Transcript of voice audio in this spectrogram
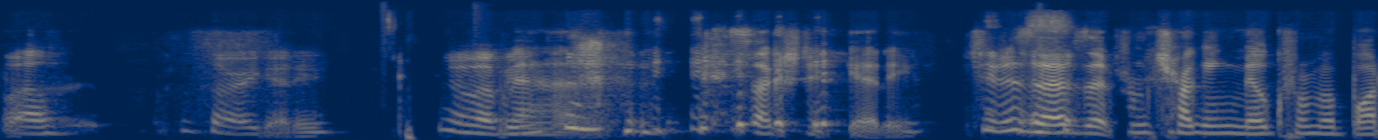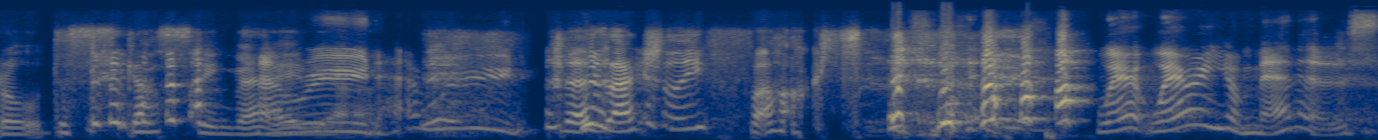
well, sorry, Getty. I love Man. you. Suck shit, Getty. She deserves it from chugging milk from a bottle. Disgusting behavior. How rude. How rude. That's actually fucked. Where where are your manners?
